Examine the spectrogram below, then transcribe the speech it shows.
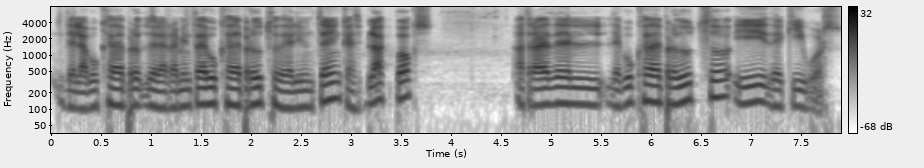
de la búsqueda de, la herramienta de búsqueda de productos de 10, que es Blackbox, a través de búsqueda de productos y de keywords.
